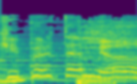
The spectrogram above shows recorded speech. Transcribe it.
기쁠 때면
